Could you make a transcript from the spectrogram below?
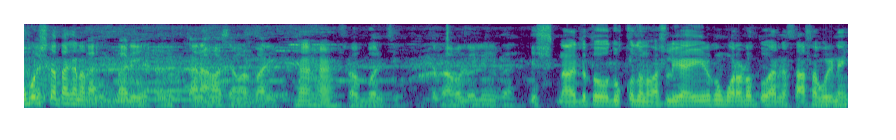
অপরিষ্কার থাকে না বাড়ি কানা হয়েছে আমার বাড়ি। হ্যাঁ হ্যাঁ। সব বলছি। ইস না এটা তো দুঃখজনক। আসলে এইরকম করাটা তো আর কাছে আশা করি নাই।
